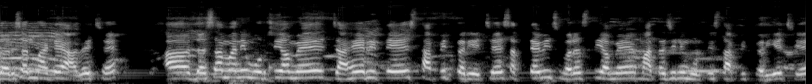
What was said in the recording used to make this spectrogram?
દર્શન માટે આવે છે. દશામાની મૂર્તિ અમે જાહેર રીતે સ્થાપિત કરીએ છીએ. સત્યાવીસ વર્ષથી અમે માતાજીની મૂર્તિ સ્થાપિત કરીએ છીએ.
